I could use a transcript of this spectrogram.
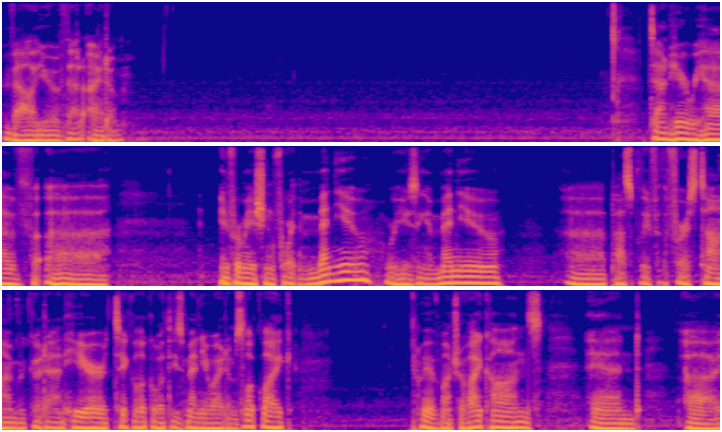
value of that item. Down here we have uh, information for the menu. We're using a menu, uh, possibly for the first time. We go down here, take a look at what these menu items look like. We have a bunch of icons, and uh,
